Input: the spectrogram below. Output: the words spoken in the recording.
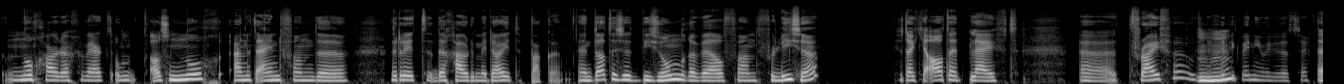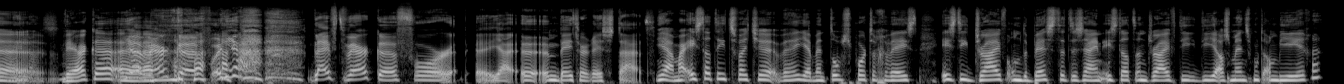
nog harder gewerkt om alsnog aan het einde van de rit de gouden medaille te pakken. En dat is het bijzondere wel van verliezen. Dus dat je altijd blijft uh, thriven. Hoe zeg? Mhm. Ik weet niet hoe je dat zegt. Eh, werken. ja, eh, werken. voor- ja, blijft werken voor ja, een beter resultaat. Ja, maar is dat iets wat je... Jij bent topsporter geweest. Is die drive om de beste te zijn... is dat een drive die, die je als mens moet ambiëren?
